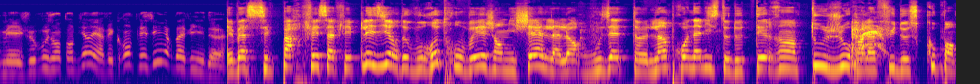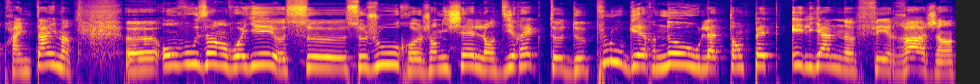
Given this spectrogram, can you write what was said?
Mais je vous entends bien et avec grand plaisir, David. Eh ben c'est parfait, ça fait plaisir de vous retrouver Jean-Michel. Alors vous êtes euh, l'impronaliste de terrain, toujours à l'affût de scoop en prime time. Euh, on vous a envoyé euh, ce, ce jour, Jean-Michel, en direct de Plouguerneau où la tempête Eliane fait rage. hein.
